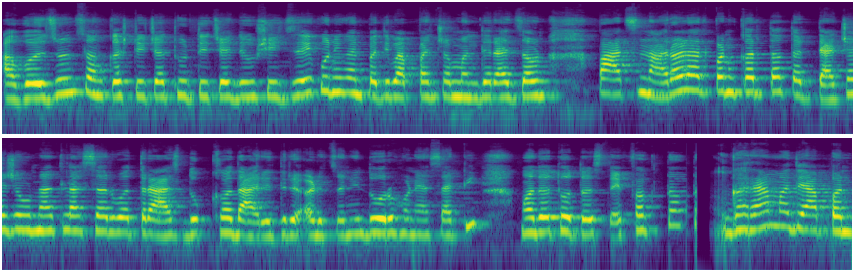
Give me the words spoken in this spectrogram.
आवर्जून संकष्टी चतुर्थीच्या दिवशी जे कोणी गणपती बाप्पांच्या मंदिरात जाऊन पाच नारळ अर्पण करतं तर त्याच्या जीवनातला सर्व त्रास दुःख दारिद्र्य अडचणी दूर होण्यासाठी मदत होत असते. फक्त घरामध्ये आपण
